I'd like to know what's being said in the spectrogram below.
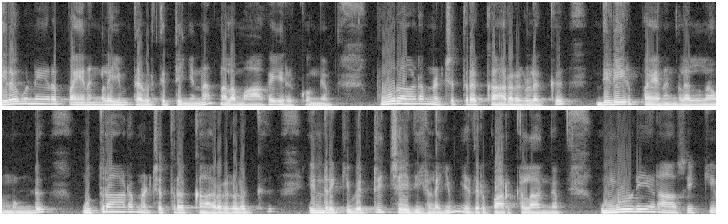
இரவு நேர பயணங்களையும் தவிர்த்துட்டிங்கன்னா நலமாக இருக்குங்க. பூராடம் நட்சத்திரக்காரர்களுக்கு திடீர் பயணங்கள் எல்லாம் உண்டு. உத்ராடம் நட்சத்திரக்காரர்களுக்கு இன்றைக்கு வெற்றி செய்திகளையும் எதிர்பார்க்கலாங்க. உங்களுடைய ராசிக்கு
